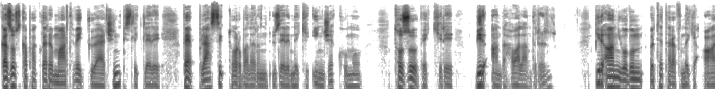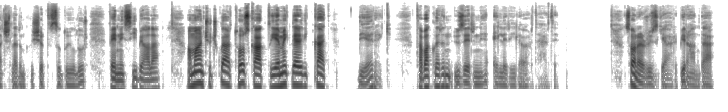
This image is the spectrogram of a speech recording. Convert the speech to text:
gazoz kapakları, martı ve güvercin pislikleri ve plastik torbaların üzerindeki ince kumu, tozu ve kiri bir anda havalandırır, bir an yolun öte tarafındaki ağaçların hışırtısı duyulur ve Nesibe hala, aman çocuklar toz kalktı yemeklere dikkat diyerek tabakların üzerini elleriyle örterdi. Sonra rüzgar bir anda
